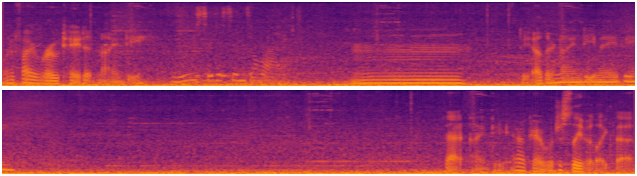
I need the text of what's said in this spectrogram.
What if I rotate it 90? New citizens arrived. Mm, the other 90 maybe? That 90. Okay, we'll just leave it like that.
